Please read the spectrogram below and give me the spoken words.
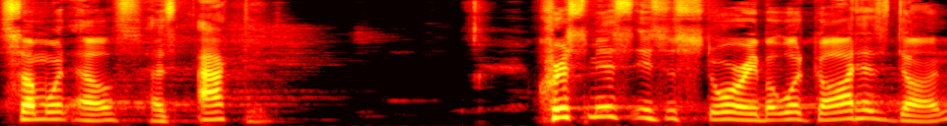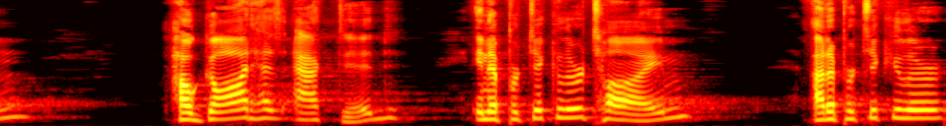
someone else has acted. Christmas is a story about what God has done, how God has acted in a particular time at a particular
